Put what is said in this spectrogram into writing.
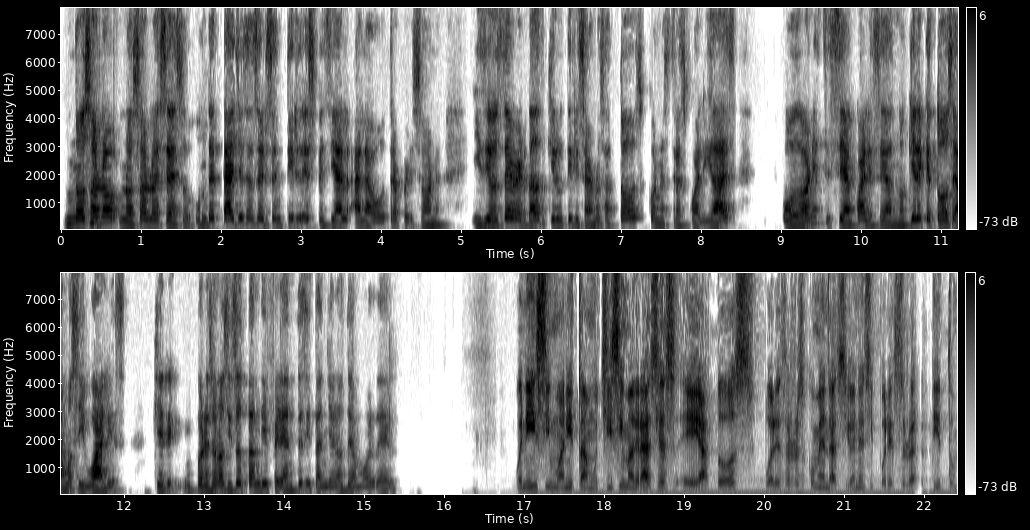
no solo, no solo es eso. Un detalle es hacer sentir especial a la otra persona. Y Dios de verdad quiere utilizarnos a todos con nuestras cualidades o dones, sean cuales sean. No quiere que todos seamos iguales. Quiere, por eso nos hizo tan diferentes y tan llenos de amor de Él. Buenísimo, Anita. Muchísimas gracias eh, a todos por esas recomendaciones y por ese ratito.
